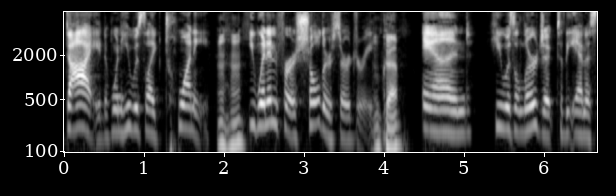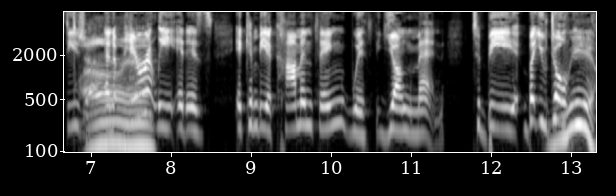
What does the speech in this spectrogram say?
died when he was like 20. He went in for a shoulder surgery. Mm-hmm. okay, and he was allergic to the anesthesia. Oh, and apparently it is it can be a common thing with young men to be but you don't Really?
